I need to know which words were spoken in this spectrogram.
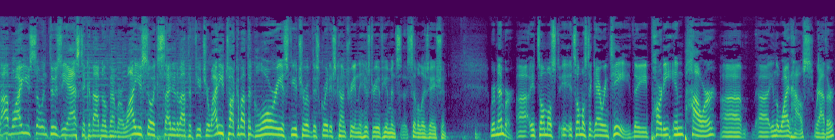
Bob, why are you so enthusiastic about November? Why are you so excited about the future? Why do you talk about the glorious future of this greatest country in the history of human civilization? Remember, uh, it's almost it's almost a guarantee. The party in power uh, uh, in the White House, rather,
